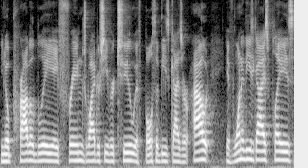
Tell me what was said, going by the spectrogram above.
you know, probably a fringe wide receiver two if both of these guys are out. If one of these guys plays,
